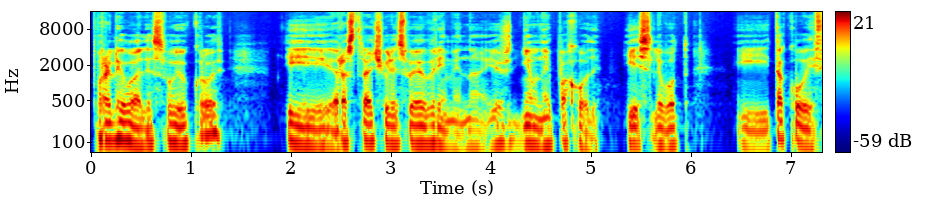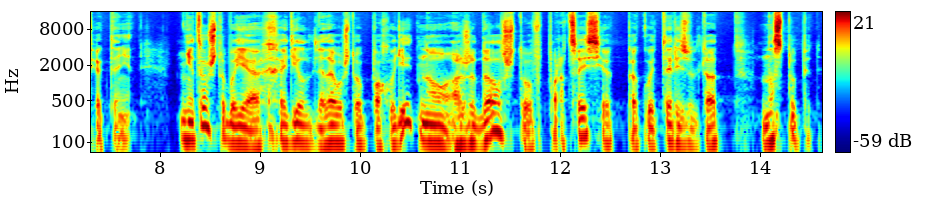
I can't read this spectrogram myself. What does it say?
проливали свою кровь, и растрачивали свое время на ежедневные походы, если вот и такого эффекта нет. Не то, чтобы я ходил для того, чтобы похудеть, но ожидал, что в процессе какой-то результат наступит.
